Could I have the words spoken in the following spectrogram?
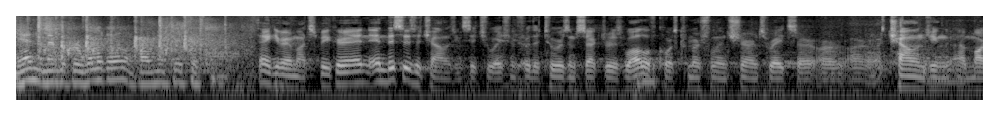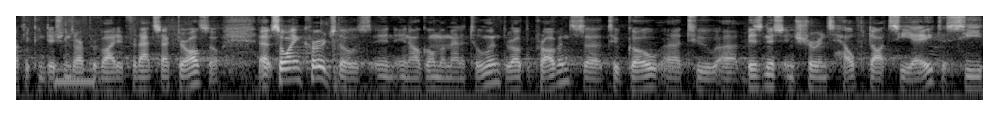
And the member for Willowdale and parliamentary assistant. Thank you very much, Speaker. And, and, this is a challenging situation for the tourism sector as well. Of course, commercial insurance rates are, are, are challenging. Uh, market conditions are provided for that sector also. Uh, so I encourage those in, in Algoma, Manitoulin, throughout the province, uh, to go uh, to uh, businessinsurancehelp.ca to see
